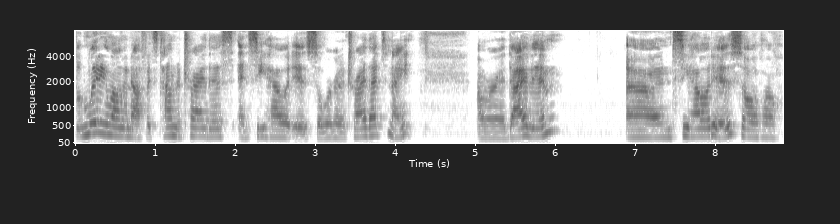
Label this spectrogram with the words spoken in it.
been waiting long enough. It's time to try this and see how it is. So we're going to try that tonight. And we're going to dive in and see how it is. So I'll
